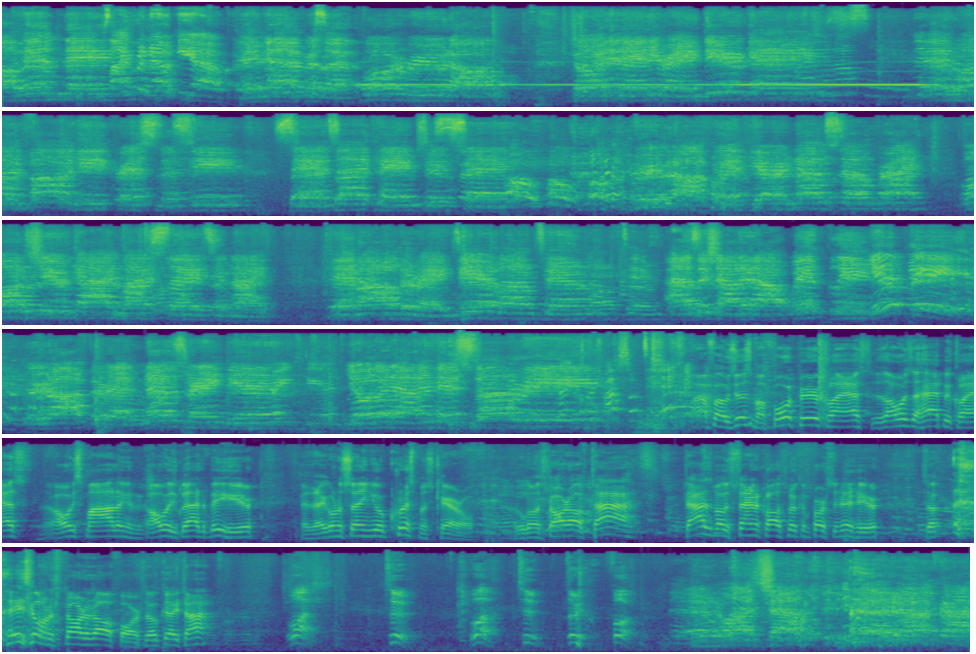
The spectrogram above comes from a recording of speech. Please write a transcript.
Folks, this is my fourth period class. It's always a happy class, always smiling and always glad to be here. And they're going to sing you a Christmas carol. We're going to start off Ty. Ty's the most Santa Claus looking person in here. So he's going to start it off for us. Okay, Ty? One, two, one, two, three, four. Better watch out. You better not cry.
